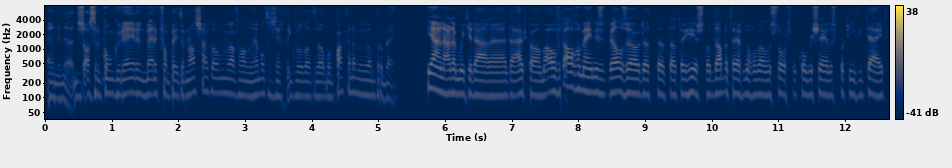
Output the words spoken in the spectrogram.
En, eh, dus als er een concurrerend merk van Petronas zou komen, waarvan Hamilton zegt: Ik wil dat wel pak, dan hebben we wel een probleem. Ja, nou dan moet je daar, eh eruit komen. Over het algemeen is het wel zo dat, dat, dat er heerst wat dat betreft nog wel een soort van commerciële sportiviteit.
